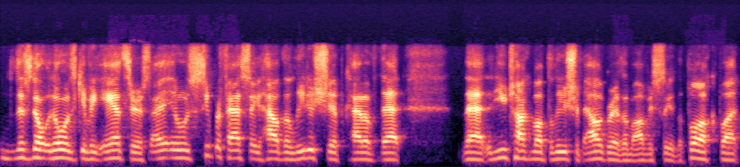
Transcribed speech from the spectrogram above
there's no no one's giving answers. I, it was super fascinating how the leadership kind of that that you talk about the leadership algorithm obviously in the book, but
